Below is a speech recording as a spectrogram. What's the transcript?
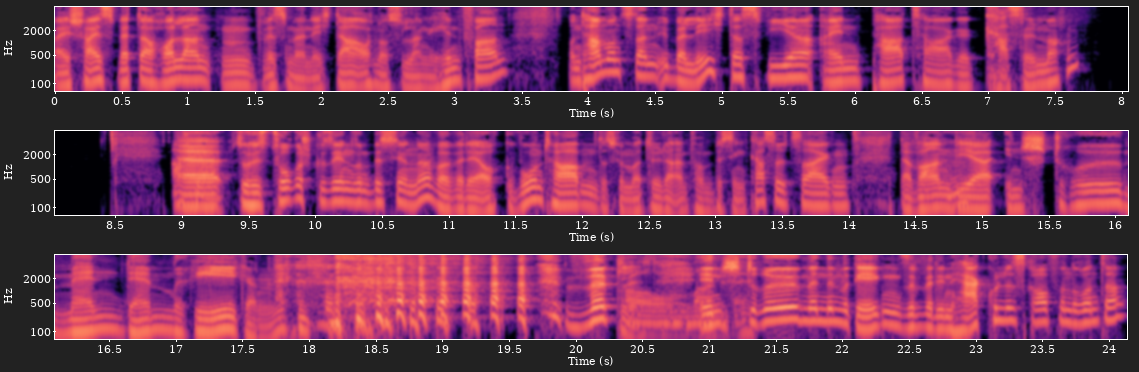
bei scheiß Wetter Holland, hm, wissen wir nicht, da auch noch so lange hinfahren. Und haben uns dann überlegt, dass wir ein paar Tage Kassel machen. Ach äh, ja. So historisch gesehen so ein bisschen, ne, weil wir da ja auch gewohnt haben, dass wir Mathilda einfach ein bisschen Kassel zeigen. Da waren Mhm. wir in strömendem Regen. Wirklich. Oh Mann, in strömendem Regen sind wir den Herkules rauf und runter.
